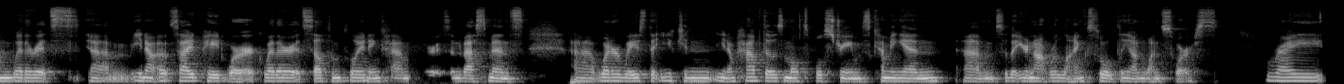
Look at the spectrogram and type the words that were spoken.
Um, whether it's um, you know outside paid work, whether it's self-employed mm-hmm. income, whether it's investments. Uh, what are ways that you can you know have those multiple streams coming in um, so that you're not relying solely on one source Right,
